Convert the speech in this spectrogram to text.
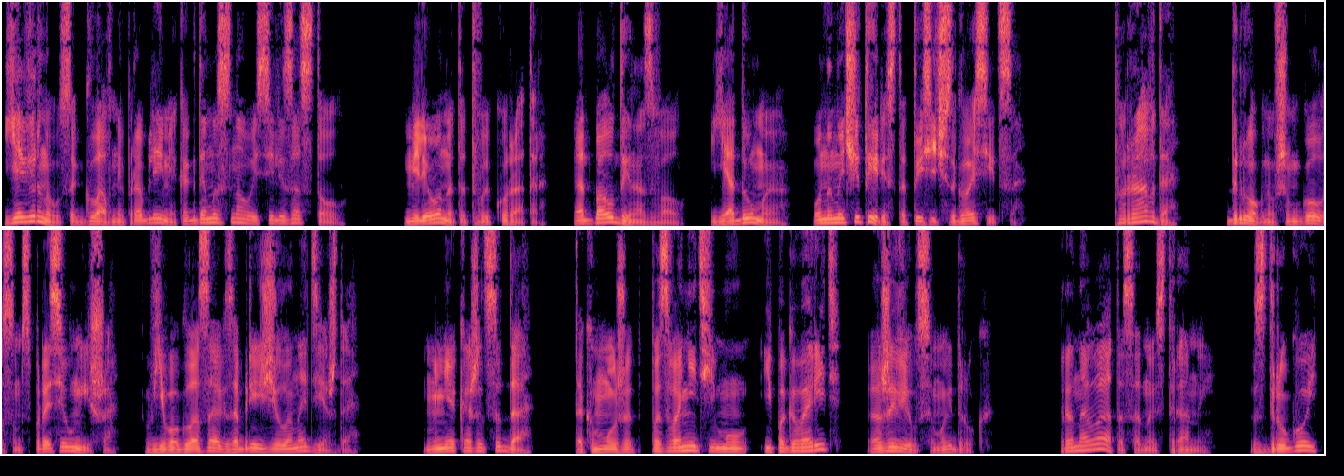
Я вернулся к главной проблеме, когда мы снова сели за стол. Миллион это твой куратор. От балды назвал. Я думаю, он и на 400 тысяч согласится. «Правда?» — дрогнувшим голосом спросил Миша. В его глазах забрезжила надежда. «Мне кажется, да. Так, может, позвонить ему и поговорить?» — оживился мой друг. Рановато, с одной стороны. С другой,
